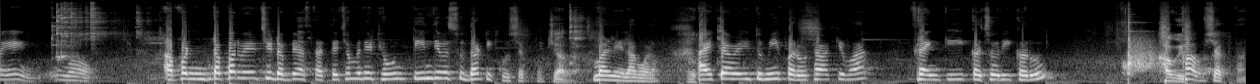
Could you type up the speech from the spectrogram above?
हे आपण टपरवेअरचे डबे असतात त्याच्यामध्ये ठेवून तीन दिवस सुद्धा टिकू शकतो. मळलेला गोळा. आयत्या वेळी तुम्ही परोठा किंवा फ्रँकी कचोरी करून खाऊ शकता.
